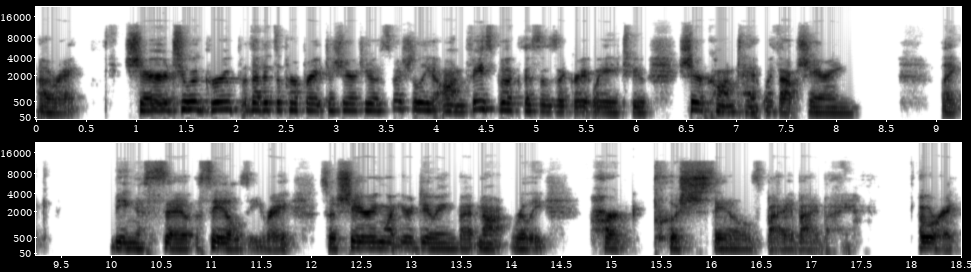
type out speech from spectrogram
All right. Share to a group that it's appropriate to share to, especially on Facebook. This is a great way to share content without sharing like being a sale, salesy, right? So sharing what you're doing, but not really hard push sales. Bye, bye, bye. All right.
